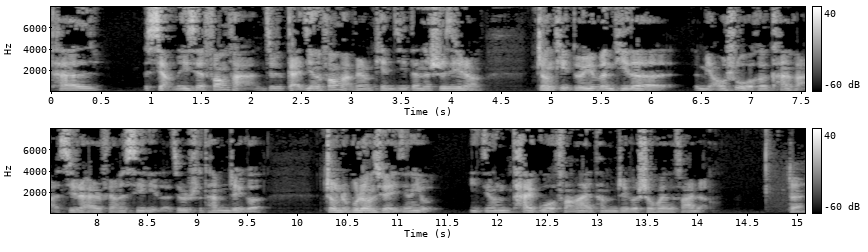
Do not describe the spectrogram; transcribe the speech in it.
他想的一些方法，就是改进的方法非常偏激，但他实际上整体对于问题的描述和看法其实还是非常犀利的。就是他们这个政治不正确已经有已经太过妨碍他们这个社会的发展了。对，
